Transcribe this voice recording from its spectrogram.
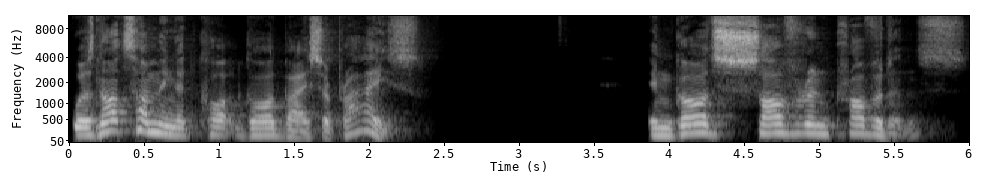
was not something that caught God by surprise. In God's sovereign providence,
